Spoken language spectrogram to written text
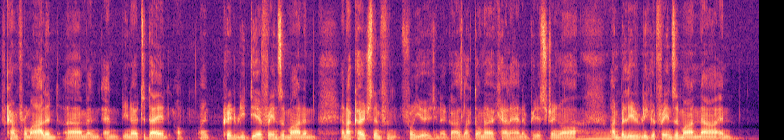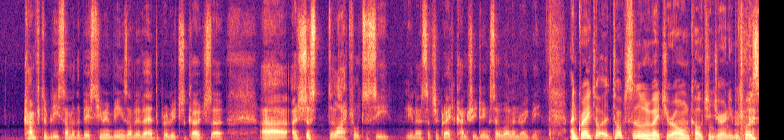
have come from Ireland, um, and and you know today are are incredibly dear friends of mine, and, and I coach them for, for years. You know, guys like Donncha O'Callaghan and Peter Stringer are unbelievably good friends of mine now, and comfortably some of the best human beings I've ever had the privilege to coach. So uh, it's just delightful to see you know such a great country doing so well in rugby. And Greg, talk, talk to us a little bit about your own coaching journey because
